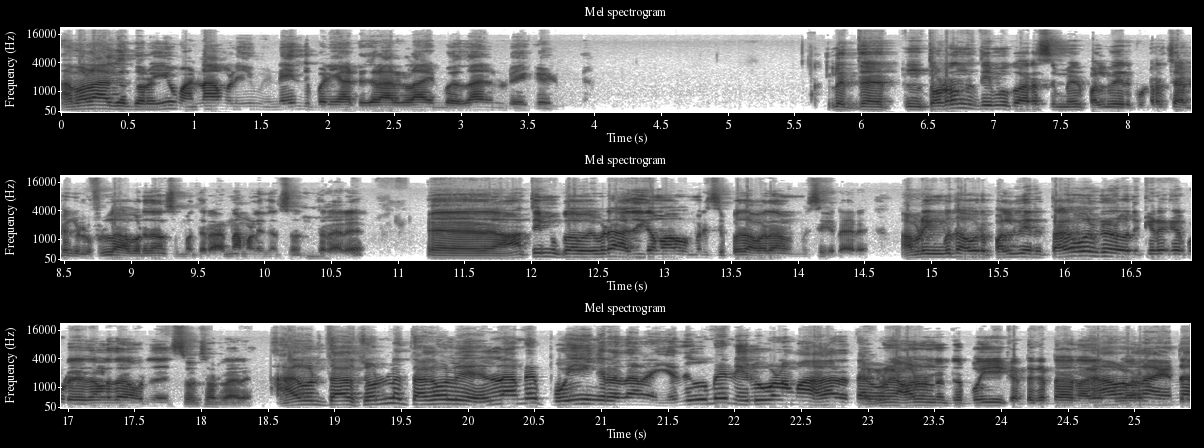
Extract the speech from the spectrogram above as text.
அமலாக்கத்துறையும் அண்ணாமலையும் இணைந்து பணியாற்றுகிறார்களா என்பதுதான் என்னுடைய கேள்வி. இல்ல தொடர்ந்து திமுக அரசு மேல் பல்வேறு குற்றச்சாட்டுகள் ஃபுல்லா அவர் தான் சுமத்துறாரு அண்ணாமலை தான் சுமத்துறாரு. அதிமுகவை விட அதிகமாக விமர்சிப்பது அவர் தான் விமர்சிக்கிறாரு. அப்படிங்கும்போது அவர் பல்வேறு தகவல்கள் அவர் கிடைக்கக்கூடியதுனால தான் அவர் சொல்றாரு. அவர் த சொன்ன தகவல் எல்லாமே பொய்ங்கிறதான எதுவுமே நிரூபணமாகாத தகவல் ஆளுநர் போய் கட்டுக்கட்டா என்ன?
